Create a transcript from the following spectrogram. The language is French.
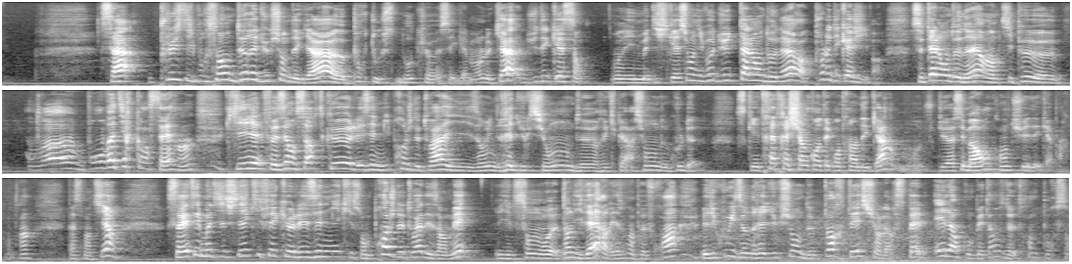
Ça plus 10% de réduction de dégâts euh, pour tous, donc euh, c'est également le cas du DK 100. On a une modification au niveau du talent d'honneur pour le DK givre. Ce talent d'honneur, un petit peu on va dire cancer, hein, qui faisait en sorte que les ennemis proches de toi, ils ont une réduction de récupération de cooldown. Ce qui est très très chiant quand t'es contre un DK, ce qui est assez marrant quand tu es DK par contre, hein, pas se mentir. Ça a été modifié qui fait que les ennemis qui sont proches de toi désormais, ils sont dans l'hiver, ils ont un peu froid, et du coup ils ont une réduction de portée sur leurs spells et leurs compétences de 30%.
